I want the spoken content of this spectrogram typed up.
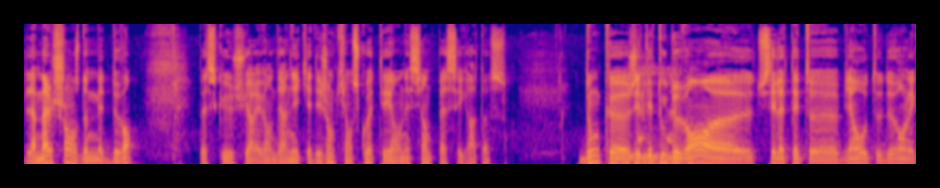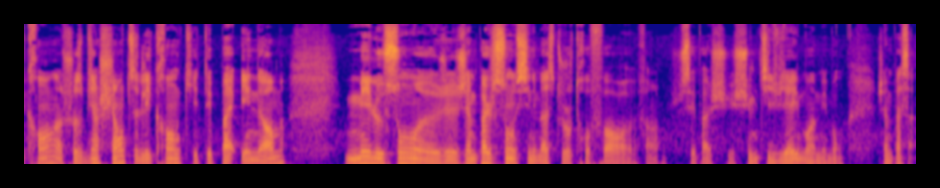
la malchance de me mettre devant parce que je suis arrivé en dernier et qu'il y a des gens qui ont squatté en essayant de passer gratos. Donc euh, j'étais tout devant, euh, tu sais la tête euh, bien haute devant l'écran, chose bien chiante, l'écran qui était pas énorme, mais le son, j'aime pas le son au cinéma, c'est toujours trop fort. Enfin, je sais pas, je suis, je suis, une petite vieille moi, mais bon, j'aime pas ça.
